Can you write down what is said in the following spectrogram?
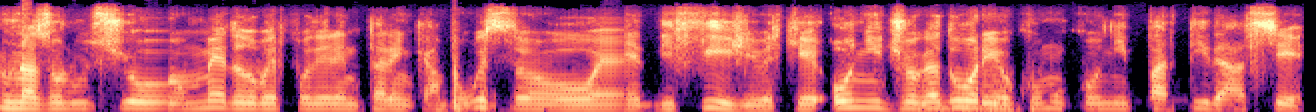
una soluzione, un metodo per poter entrare in campo. Questo è difficile perché ogni giocatore o comunque ogni partita a sé,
